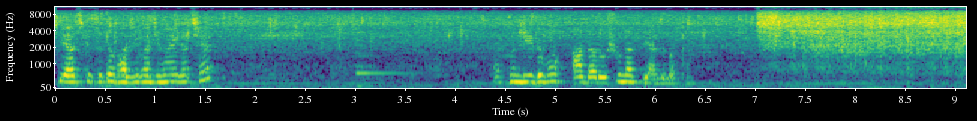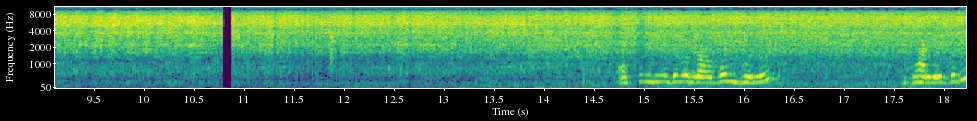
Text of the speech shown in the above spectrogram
পেঁয়াজ কিছুটা ভাজি ভাজি হয়ে গেছে। এখন দিয়ে দেবো আদা, রসুন আর পেঁয়াজ বাটা। এখন দিয়ে দেবো লবণ, হলুদ, ঝালের গুঁড়ি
